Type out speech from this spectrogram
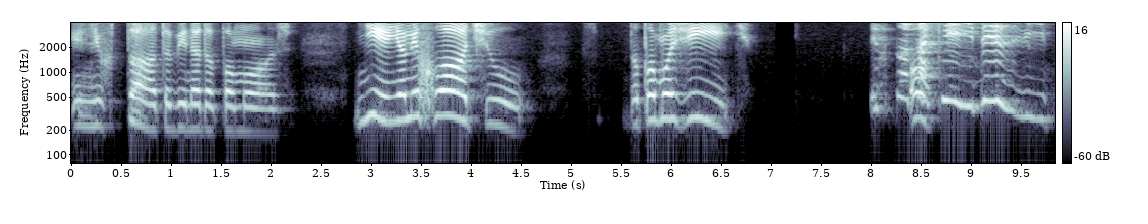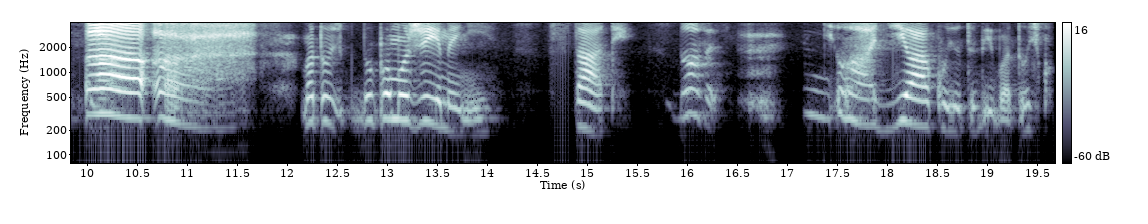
І ніхто тобі не допоможе. Ні, я не хочу. Допоможіть. Ти хто О. такий? Йди звідси. А, а. Матусь, допоможи мені встати. Добре. О, дякую тобі, матусько.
